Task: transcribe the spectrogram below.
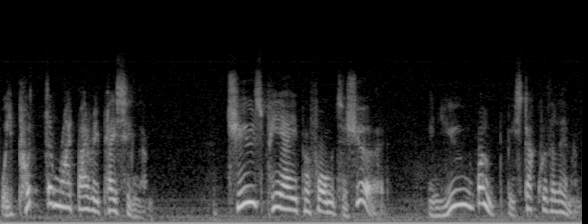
We put them right by replacing them. Choose PA Performance Assured and you won't be stuck with a lemon.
